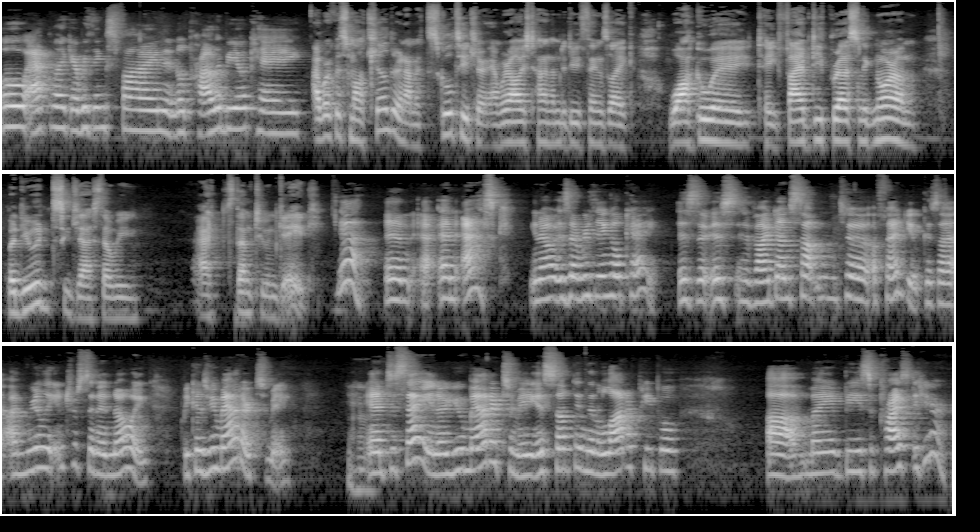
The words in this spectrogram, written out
oh act like everything's fine and it'll probably be okay. I work with small children. I'm a school teacher, and we're always telling them to do things like walk away, take five deep breaths, and ignore them. But you would suggest that we ask them to engage. Yeah, and and ask. You know, is everything okay? Is there is have I done something to offend you? Because I'm really interested in knowing because you matter to me. Mm-hmm. And to say, you know, you matter to me is something that a lot of people uh, may be surprised to hear.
